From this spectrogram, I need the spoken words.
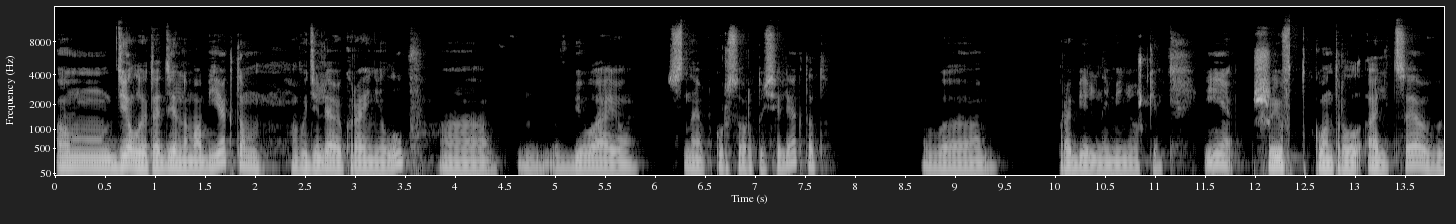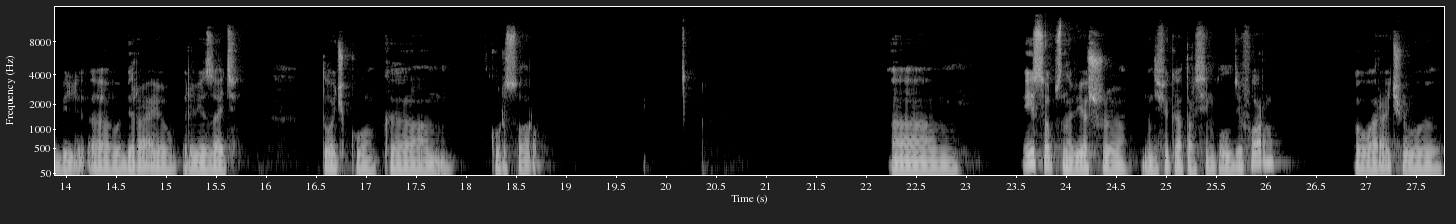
Делаю это отдельным объектом, выделяю крайний луп, а, вбиваю snap cursor to selected в пробельной менюшке и Shift Ctrl Alt C а, выбираю привязать точку к курсору. И, собственно, вешаю модификатор Simple Deform, поворачиваю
